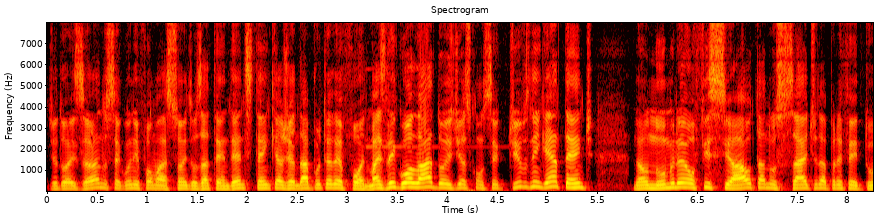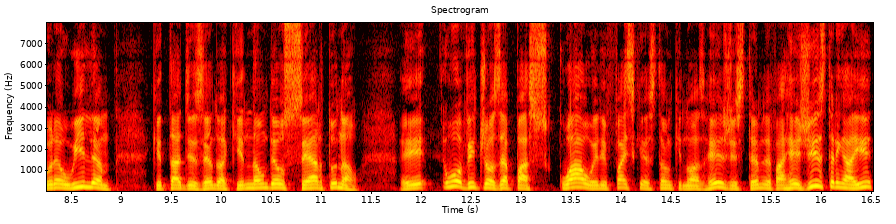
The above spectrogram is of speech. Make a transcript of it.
de dois anos, segundo informações dos atendentes, tem que agendar por telefone. Mas ligou lá dois dias consecutivos, ninguém atende. Não, o número é oficial, está no site da prefeitura. William, que está dizendo aqui, não deu certo, não. E o ouvinte José Pascoal, ele faz questão que nós registremos, ele fala, registrem aí,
